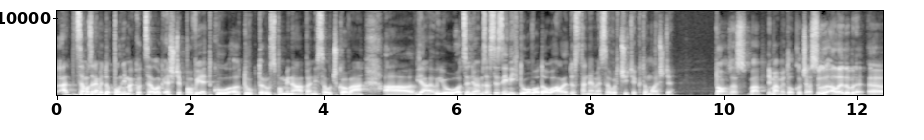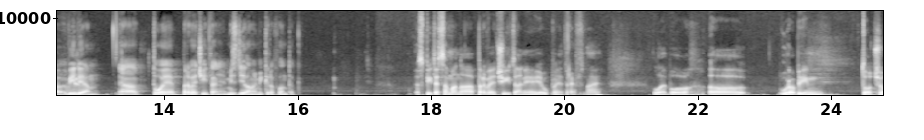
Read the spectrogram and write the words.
A samozrejme doplním ako celok ešte poviedku, e, tú, ktorú spomínala pani Součková. A ja ju oceňujem zase z iných dôvodov, ale dostaneme sa určite k tomu ešte. No, zase má, nemáme toľko času, ale dobre. Uh, William, uh, tvoje prvé čítanie. My zdieľame mikrofón, tak... Spýtať sa ma na prvé čítanie je úplne trefné, lebo uh, urobím to, čo,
